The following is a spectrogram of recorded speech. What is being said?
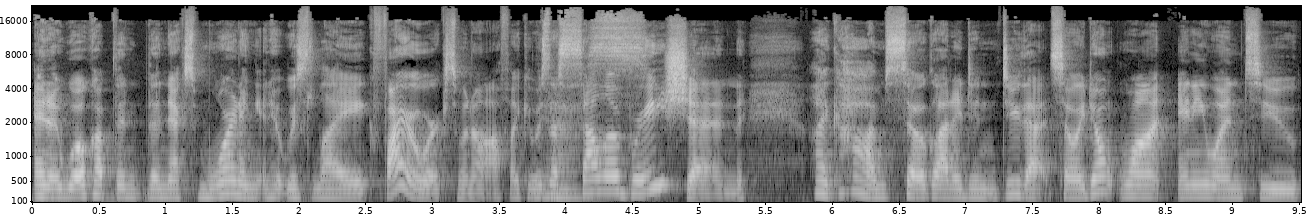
and I woke up the, the next morning and it was like fireworks went off. Like it was yes. a celebration like, oh, I'm so glad I didn't do that. So I don't want anyone to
